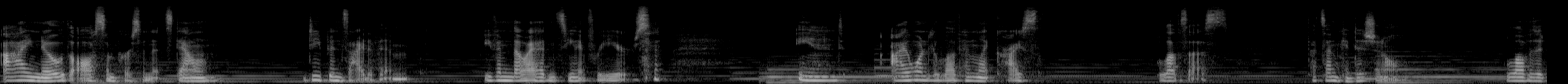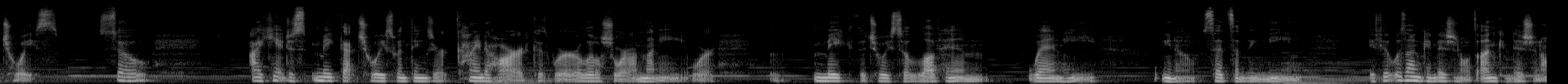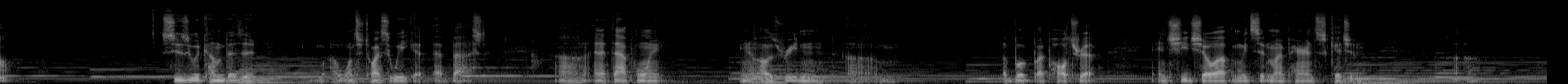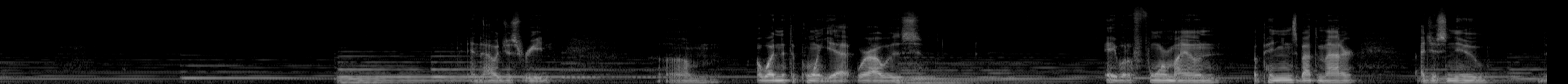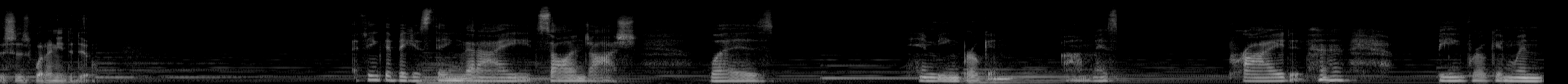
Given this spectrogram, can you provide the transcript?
I know the awesome person that's down deep inside of him, even though I hadn't seen it for years. and I wanted to love him like Christ loves us. That's unconditional. Love is a choice. So I can't just make that choice when things are kind of hard because we're a little short on money or make the choice to love him when he, you know, said something mean. If it was unconditional, it's unconditional. Susie would come visit uh, once or twice a week at, at best. Uh, and at that point, you know, I was reading um, a book by Paul Tripp, and she'd show up and we'd sit in my parents' kitchen. Would just read. Um, I wasn't at the point yet where I was able to form my own opinions about the matter. I just knew this is what I need to do. I think the biggest thing that I saw in Josh was him being broken, um, his pride being broken when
